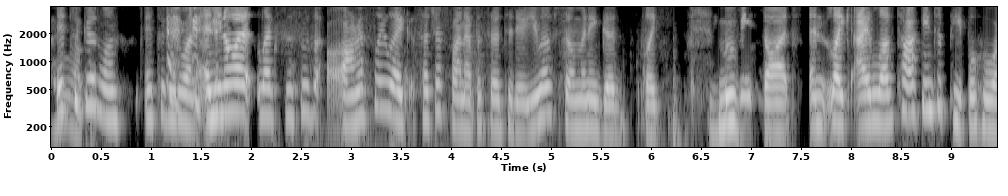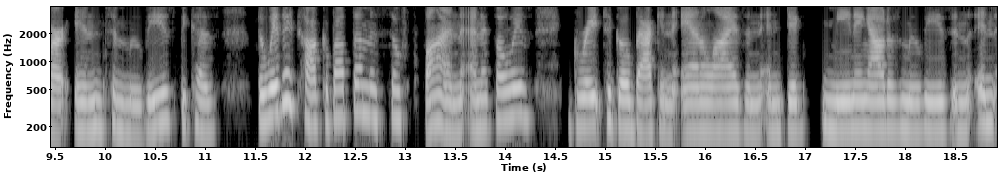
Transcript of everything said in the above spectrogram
I It's a love- good one. It's a good one. And you know what, Lex, this was honestly like such a fun episode to do. You have so many good like Thank movie thoughts. And like I love talking to people who are into movies because the way they talk about them is so fun and it's always great to go back and analyze and, and dig meaning out of movies and and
